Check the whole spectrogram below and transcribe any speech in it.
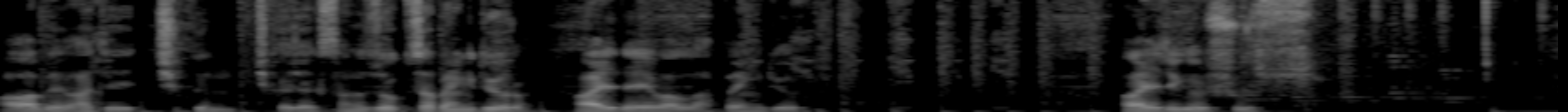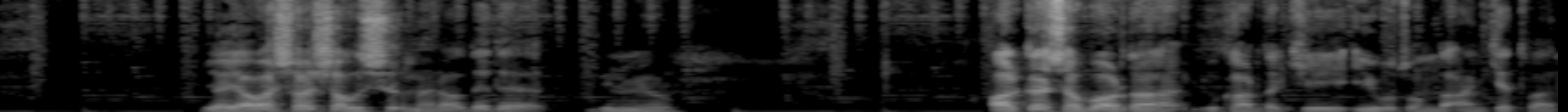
Abi hadi çıkın çıkacaksanız yoksa ben gidiyorum. Haydi eyvallah ben gidiyorum. Haydi görüşürüz. Ya yavaş yavaş alışırım herhalde de bilmiyorum. Arkadaşlar bu arada yukarıdaki i butonunda anket var.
